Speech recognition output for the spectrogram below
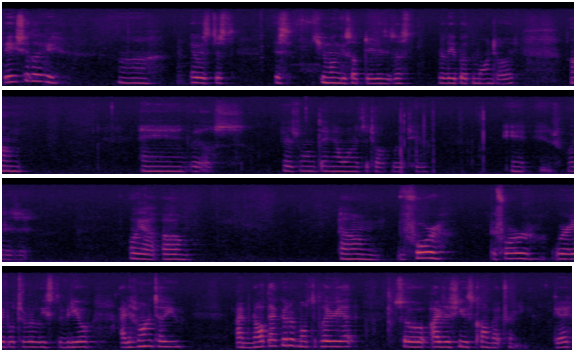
basically, uh, it was just this humongous update is just really about the montage. Um, and what else? There's one thing I wanted to talk about too. It is, what is it? Oh yeah, um, um, before, before we're able to release the video, I just want to tell you, I'm not that good at multiplayer yet, so I just use combat training, okay?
